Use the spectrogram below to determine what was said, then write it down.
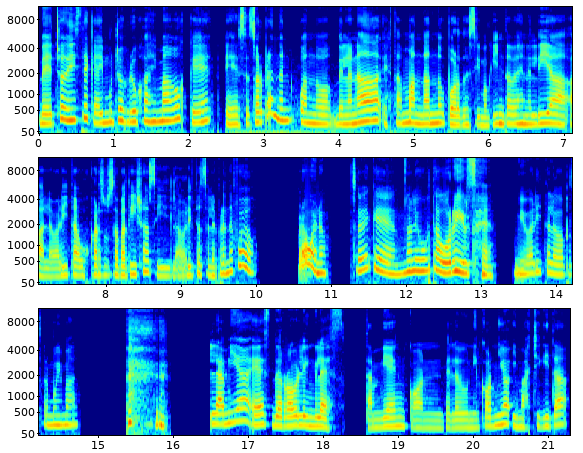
De hecho, dice que hay muchos brujas y magos que eh, se sorprenden cuando de la nada están mandando por decimoquinta vez en el día a la varita a buscar sus zapatillas y la varita se les prende fuego. Pero bueno, se ve que no les gusta aburrirse. Mi varita la va a pasar muy mal. la mía es de roble inglés también con pelo de unicornio y más chiquita,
